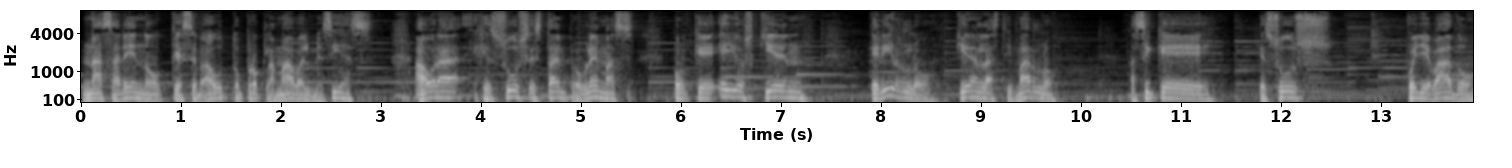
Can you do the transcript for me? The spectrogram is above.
nazareno que se autoproclamaba el Mesías. Ahora Jesús está en problemas porque ellos quieren herirlo, quieren lastimarlo. Así que Jesús fue llevado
